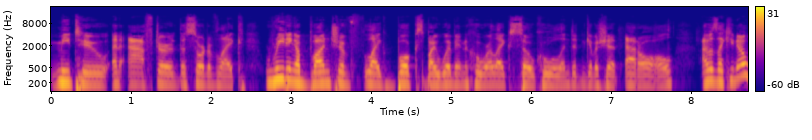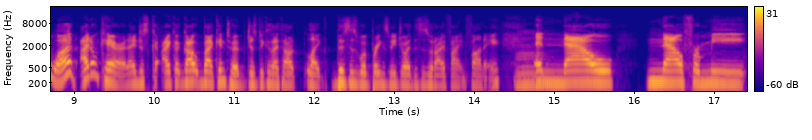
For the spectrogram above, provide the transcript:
me Too and after the sort of like reading a bunch of like books by women who were like so cool and didn't give a shit at all i was like you know what? I don't care. And i just i got back into it just because i thought like this is what brings me joy this is what i find funny. Mm. And now now for me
